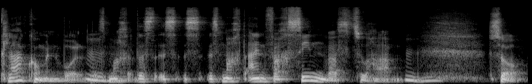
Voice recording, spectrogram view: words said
klarkommen wollen. Das mhm. macht, das, es, es, es macht einfach Sinn, was zu haben. Mhm. So,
